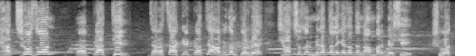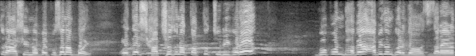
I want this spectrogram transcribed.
সাতশো জন প্রার্থীর, যারা চাকরি প্রার্থী আবেদন করবে, সাতশো জন মেধা তালিকায় যাদের নাম্বার বেশি, চুয়াত্তর, আশি, নব্বই, পঁচানব্বই, এদের সাতশো জনের তথ্য চুরি করে গোপনভাবে আবেদন করে দেওয়া হচ্ছে যারা এরা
